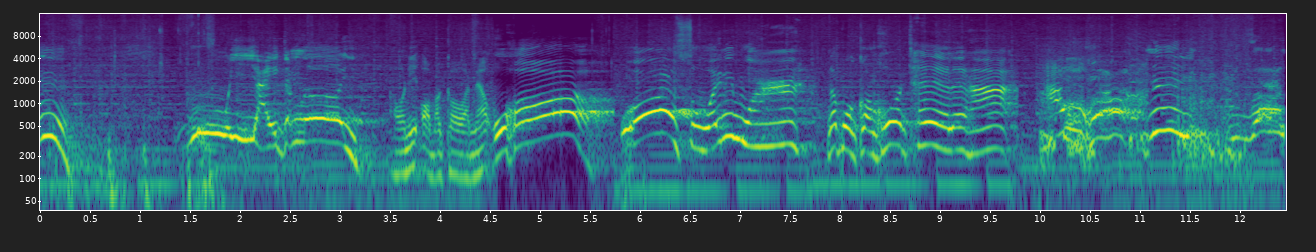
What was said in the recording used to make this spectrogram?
อืมอุ้ยใหญ่จังเลยเอาอันนี้ออกมาก่อนนะ โอ้โหโอ้สวยนี่หว่าแล้วปกกล่องโคตรเท่เลยฮะเอานี่บ้าว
